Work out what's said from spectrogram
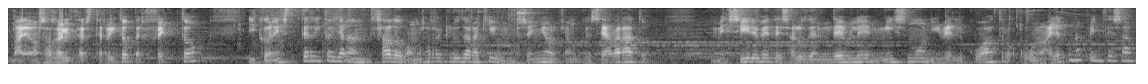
Vale, vamos a realizar este rito, perfecto. Y con este rito ya lanzado vamos a reclutar aquí un señor que aunque sea barato, me sirve de salud endeble, mismo nivel 4. O bueno, ¿hay alguna princesa?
